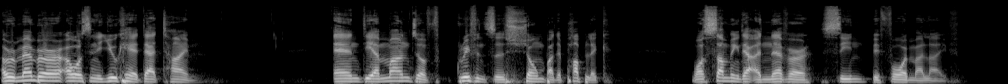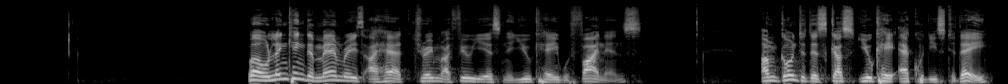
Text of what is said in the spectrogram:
I remember I was in the UK at that time, and the amount of grievances shown by the public was something that I'd never seen before in my life. Well, linking the memories I had during my few years in the UK with finance, I'm going to discuss UK equities today,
